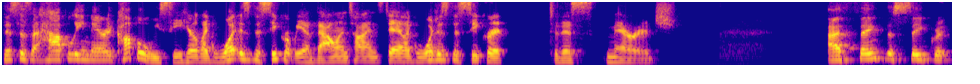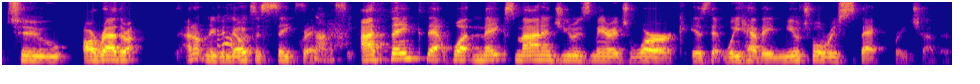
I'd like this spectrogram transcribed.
This is a happily married couple we see here. Like, what is the secret? We have Valentine's Day. Like, what is the secret to this marriage? I think the secret to, or rather, I don't even know it's a secret. It's a secret. I think that what makes mine and Julie's marriage work is that we have a mutual respect for each other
